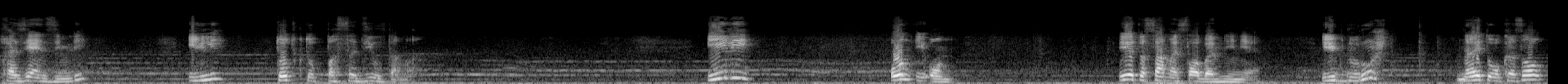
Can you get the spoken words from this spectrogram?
Хозяин земли? Или тот, кто посадил там? Или он и он? И это самое слабое мнение. Ибн Рушд на это указал,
